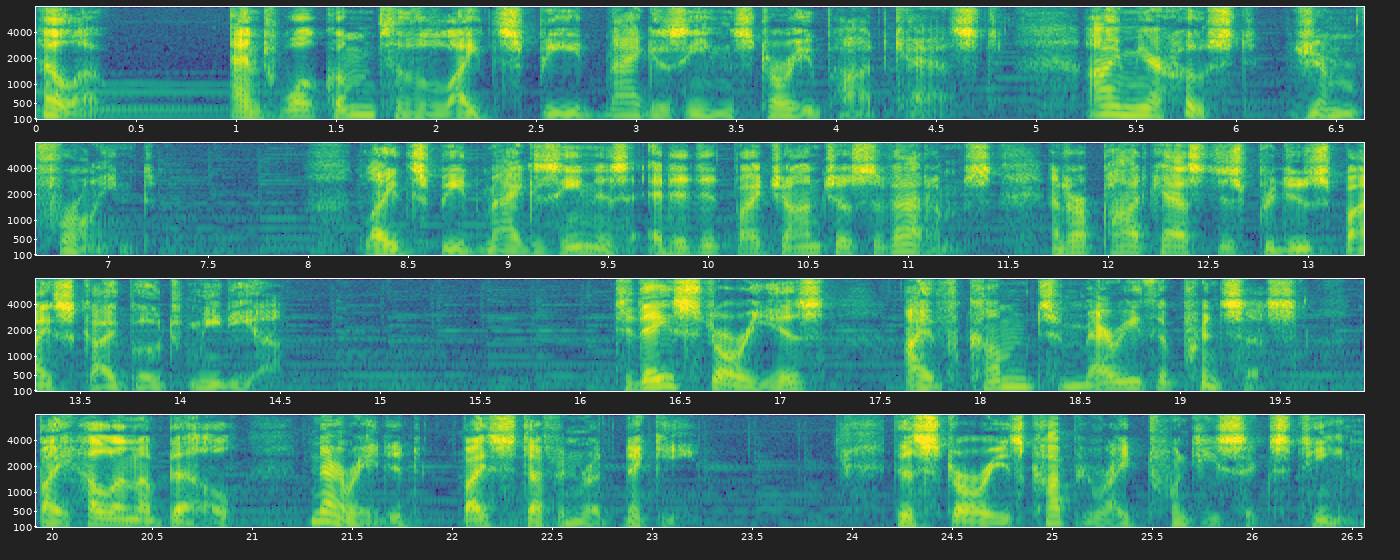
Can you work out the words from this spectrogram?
Hello, and welcome to the Lightspeed Magazine Story Podcast. I'm your host, Jim Freund. Lightspeed Magazine is edited by John Joseph Adams, and our podcast is produced by Skyboat Media. Today's story is I've Come to Marry the Princess by Helena Bell, narrated by Stefan Rudnicki. This story is copyright 2016.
